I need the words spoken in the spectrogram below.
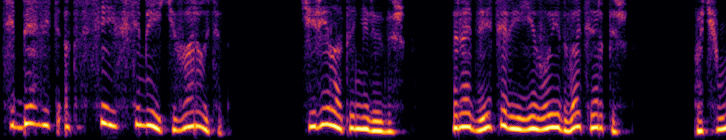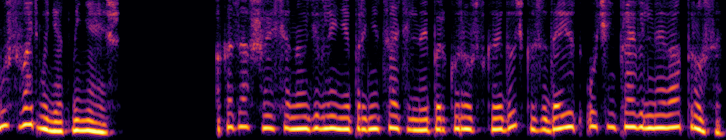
«Тебя ведь от всей их семейки воротит. Кирилла ты не любишь, родителей его едва терпишь. Почему свадьбу не отменяешь?» Оказавшаяся на удивление проницательная прокурорская дочка задает очень правильные вопросы,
